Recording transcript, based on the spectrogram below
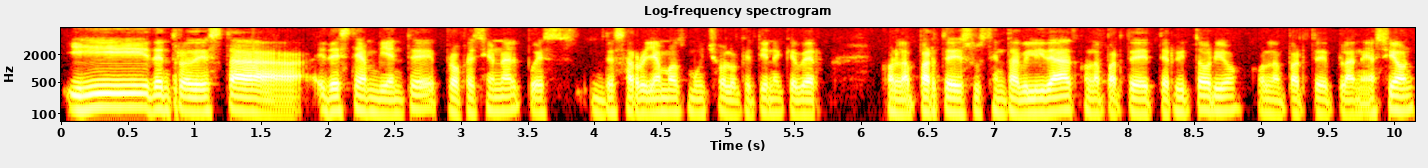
y dentro de, esta, de este ambiente profesional, pues desarrollamos mucho lo que tiene que ver con la parte de sustentabilidad, con la parte de territorio, con la parte de planeación.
